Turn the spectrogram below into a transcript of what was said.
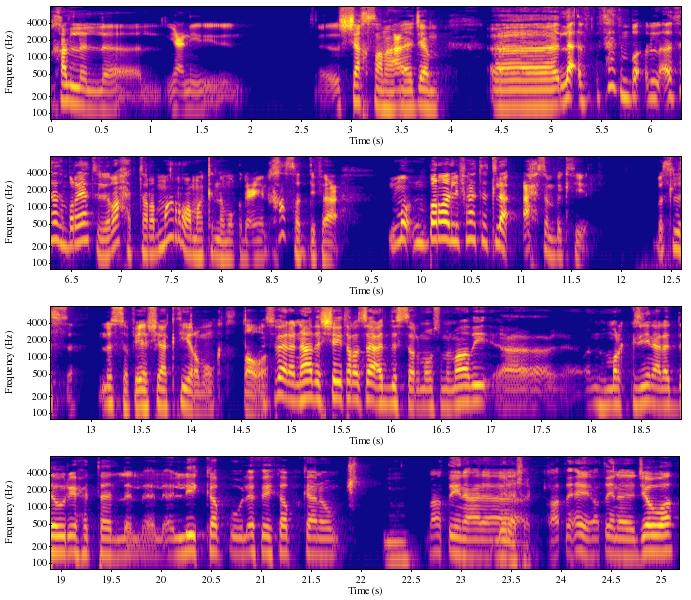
خلى ال- يعني الشخصنه على جنب. آه لا ثلاث الثلاث مباريات اللي راحت ترى مرة ما كنا مقنعين خاصة الدفاع. الم- المباراة اللي فاتت لا أحسن بكثير. بس لسه لسه في أشياء كثيرة ممكن تتطور. بس فعلا هذا الشيء ترى ساعد ليستر الموسم الماضي آه إنهم مركزين على الدوري حتى ال- ال- ال- ال League Cup و FA Cup كانوا معطينا على بلا شك. معطي اي معطينا جوة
